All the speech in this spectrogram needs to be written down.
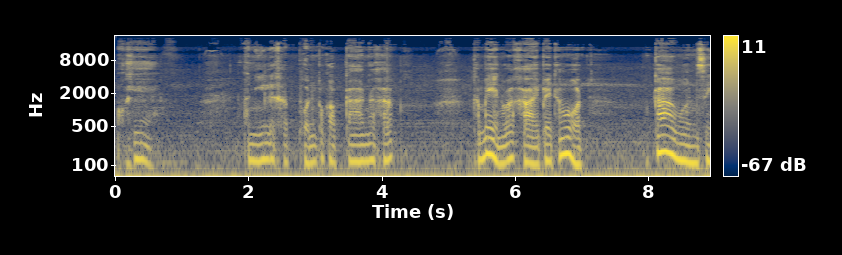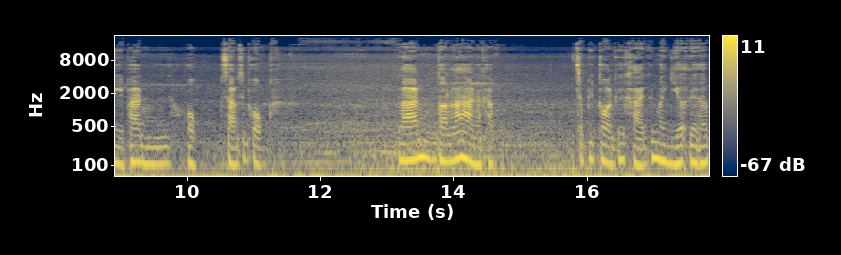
โอเค อันนี้เลยครับผลประกอบการนะครับทำให้เห็นว่าขายไปทั้งหมด 94,636 ล้านดอลลาร์นะครับ จะปีก่อนคือขายขึ้นมาเยอะเลยครับ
